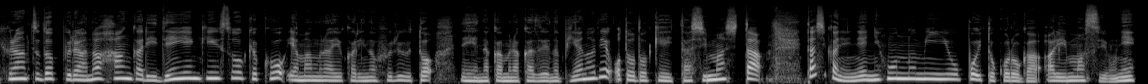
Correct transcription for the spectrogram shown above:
フランツ・ドップラーのハンガリー田園幻想曲を山村ゆかりのフルート、えー、中村和恵のピアノでお届けいたしました。確かにね日本の民謡っぽいところがありますよね。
